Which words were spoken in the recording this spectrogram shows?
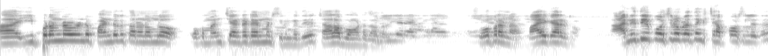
ఆ, ఇప్పుడున్నటువంటి పండుగ తరుణంలో ఒక మంచి ఎంటర్టైన్మెంట్ సినిమా ఇది చాలా బాగుంటుంది అందరికి సూపర్ అన్న. బాయ్ క్యారెక్టర్. అనిదీప్ వచ్చినప్పుడు అయితే ఇంకా చెప్పవసరం లేదు.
